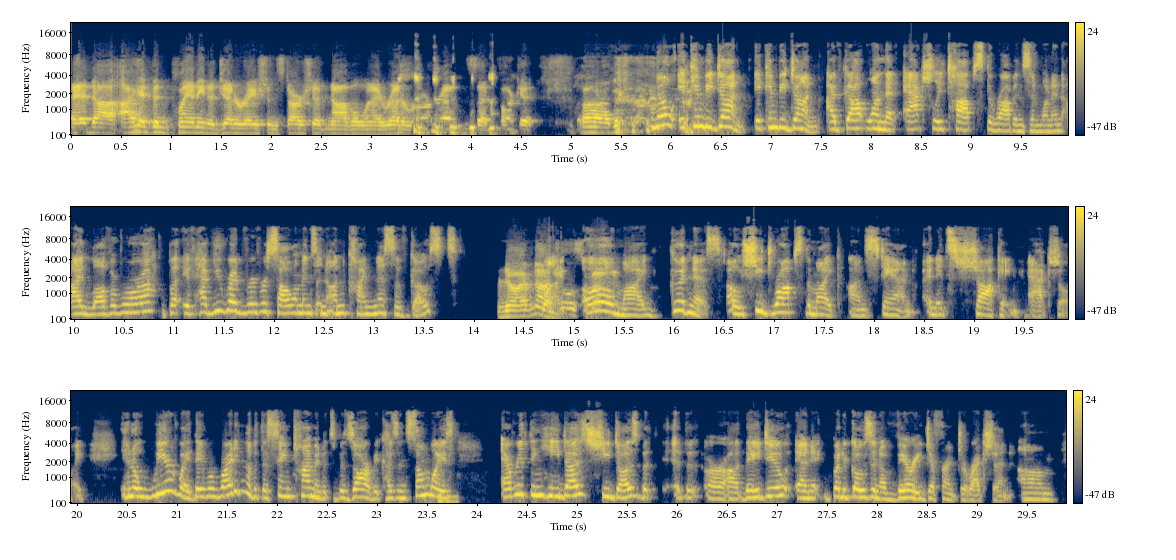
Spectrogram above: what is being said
And uh, I had been planning a Generation Starship novel when I read Aurora and said, fuck it. Uh, No, it can be done. It can be done. I've got one that actually tops the Robinson one, and I love Aurora. But if have you read Rivers Solomon's An Unkindness of Ghosts? no, I've not. Right. Tell us about Oh my goodness. Oh, she drops the mic on Stan, and it's shocking, actually. In a weird way, they were writing them at the same time, and it's bizarre because in some ways, everything he does, she does, but or uh, they do, and it, but it goes in a very different direction. Um,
